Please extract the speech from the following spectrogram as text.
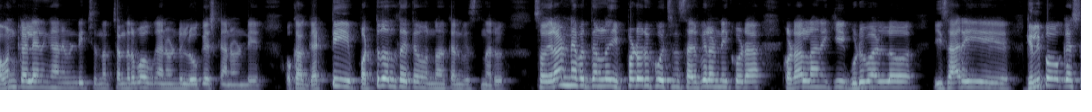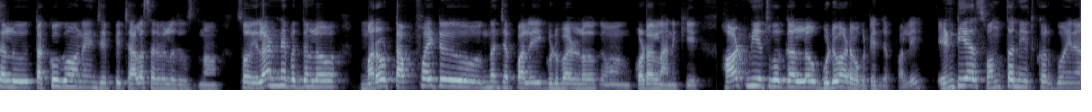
పవన్ కళ్యాణ్ కానివ్వండి చంద్ర చంద్రబాబు కానివ్వండి లోకేష్ కానివ్వండి ఒక గట్టి పట్టుదలతో అయితే ఉన్న కనిపిస్తున్నారు. సో ఇలాంటి నేపథ్యంలో ఇప్పటివరకు వచ్చిన సర్వేలన్నీ కూడా కొడాలానికి గుడివాడలో ఈసారి గెలుపు అవకాశాలు తక్కువగా ఉన్నాయని చెప్పి చాలా సర్వేలు చూస్తున్నాం. సో ఇలాంటి నేపథ్యంలో మరో టఫ్ ఫైట్ ఉందని చెప్పాలి గుడివాడలో కొడాలానికి హాట్ నియోజకవర్గాల్లో గుడివాడ ఒకటి అని చెప్పాలి. ఎన్టీఆర్ సొంత నియోజకవర్గం అయిన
